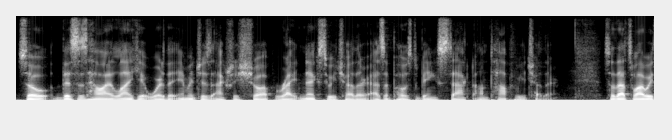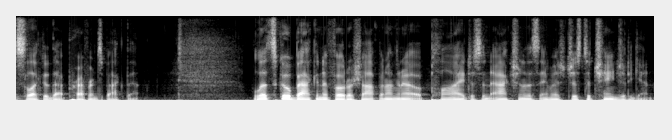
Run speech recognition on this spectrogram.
So this is how I like it where the images actually show up right next to each other as opposed to being stacked on top of each other. So that's why we selected that preference back then. Let's go back into Photoshop and I'm going to apply just an action to this image just to change it again.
